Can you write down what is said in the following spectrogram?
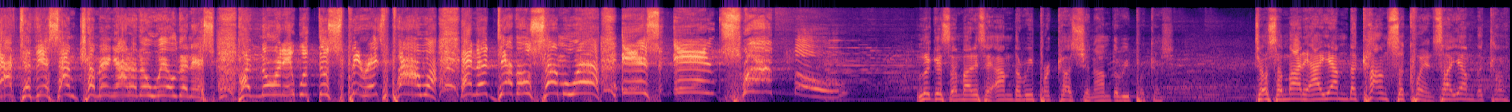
After this, I'm coming out of the wilderness anointed with the Spirit's power, and the devil somewhere is in trouble. Look at somebody say, I'm the repercussion. I'm the repercussion. Tell somebody, I am the consequence. I am the con.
